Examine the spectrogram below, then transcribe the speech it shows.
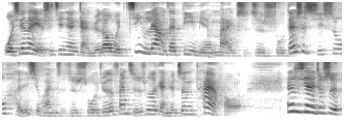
我现在也是渐渐感觉到，我尽量在避免买纸质书，但是其实我很喜欢纸质书，我觉得翻纸质书的感觉真的太好了。但是现在就是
